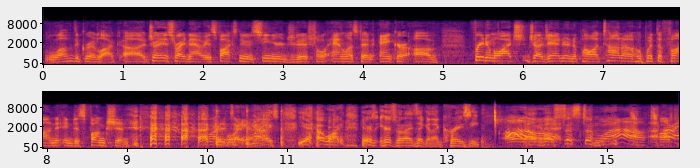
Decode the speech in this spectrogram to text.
Love the gridlock. Uh, joining us right now is Fox News senior judicial analyst and anchor of Freedom Watch, Judge Andrew Napolitano, who put the fun in dysfunction. Wanted Good morning, to- guys. Yeah, how are you? Here's, here's what I think of that crazy Oh, elbow that. system. Wow. All right,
